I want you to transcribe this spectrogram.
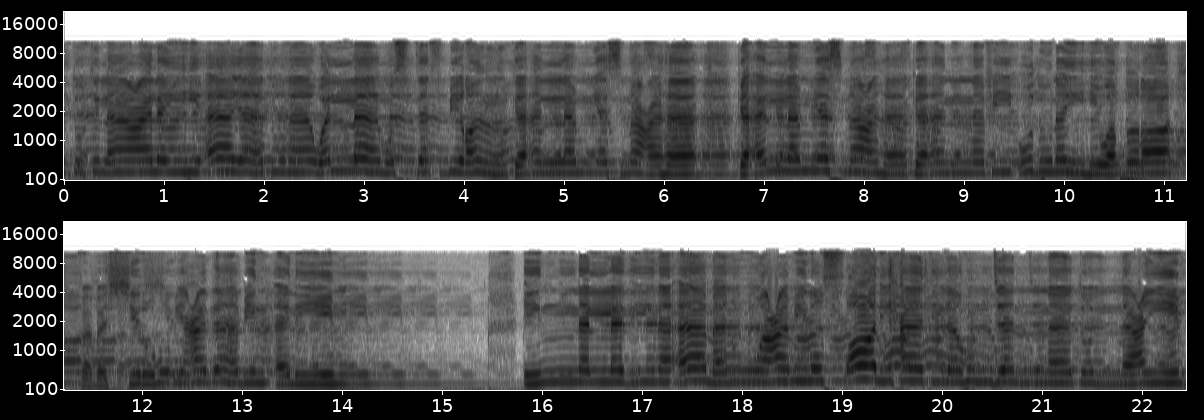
تتلى عليه آياتنا ولا مستكبرا كأن لم يسمعها كأن لم يسمعها كأن في أذنيه وقرا فبشره بعذاب أليم. إن الذين آمنوا وعملوا الصالحات لهم جنات النعيم.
